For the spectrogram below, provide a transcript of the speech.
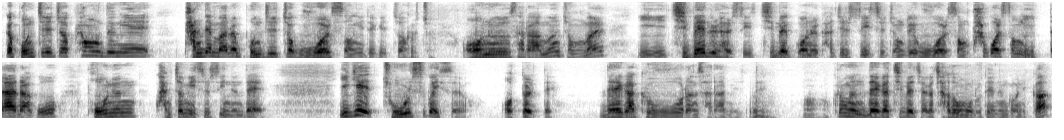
그러니까 본질적 평등의 반대말은 본질적 우월성이 되겠죠. 그렇죠. 어느 사람은 정말 이 지배를 할 수 있, 지배권을 가질 수 있을 정도의 우월성, 탁월성이 음. 있다라고 보는 관점이 있을 수 있는데 이게 좋을 수가 있어요. 어떨 때 내가 그 우월한 사람일 때. 음. 어, 그러면 내가 지배자가 자동으로 되는 거니까.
